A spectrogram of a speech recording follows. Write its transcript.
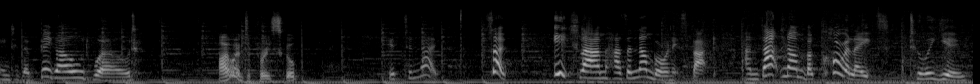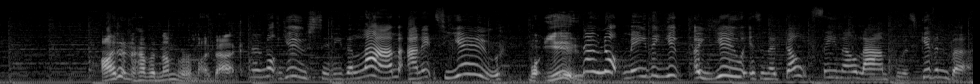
into the big old world. I went to preschool. Good to know. So, each lamb has a number on its back, and that number correlates to a ewe. I don't have a number on my back. No, not you, silly, the lamb, and it's you. What, you? No, not me, the you. A ewe is an adult female lamb who has given birth.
